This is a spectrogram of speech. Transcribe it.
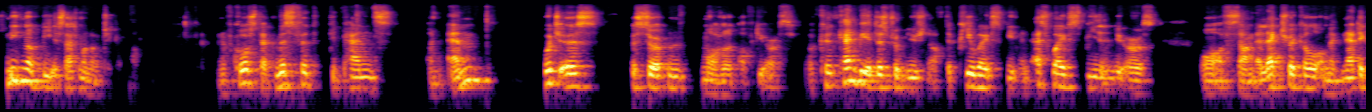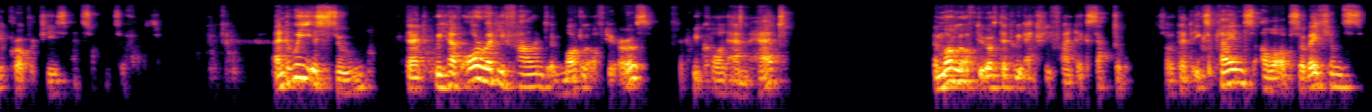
It need not be a seismological model. And of course, that misfit depends on M, which is a certain model of the Earth. It can be a distribution of the P wave speed and S wave speed in the Earth, or of some electrical or magnetic properties, and so on and so forth. And we assume that we have already found a model of the Earth that we call M hat, a model of the Earth that we actually find acceptable. So that explains our observations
